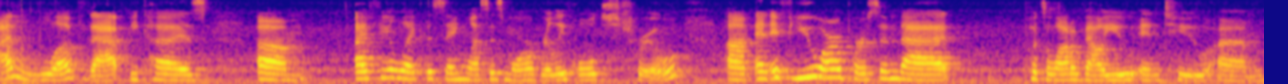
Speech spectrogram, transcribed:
I love that because um, I feel like the saying less is more really holds true. Um, and if you are a person that puts a lot of value into um,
